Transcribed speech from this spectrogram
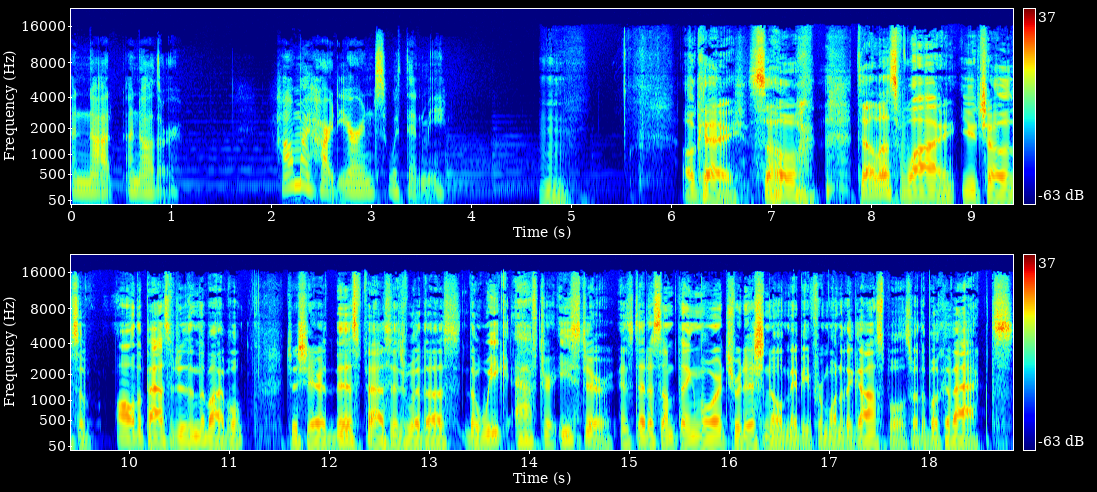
and not another. How my heart yearns within me. Hmm. Okay, so tell us why you chose of all the passages in the Bible to share this passage with us the week after Easter instead of something more traditional, maybe from one of the Gospels or the book of Acts.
